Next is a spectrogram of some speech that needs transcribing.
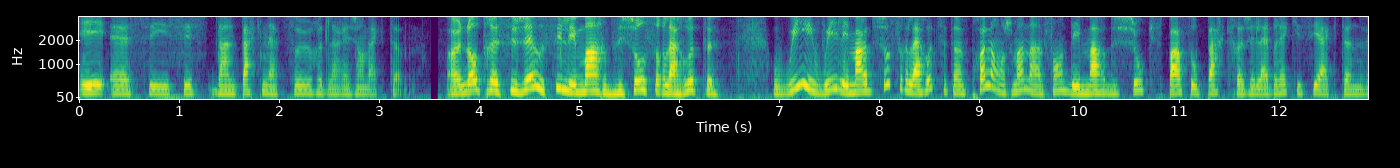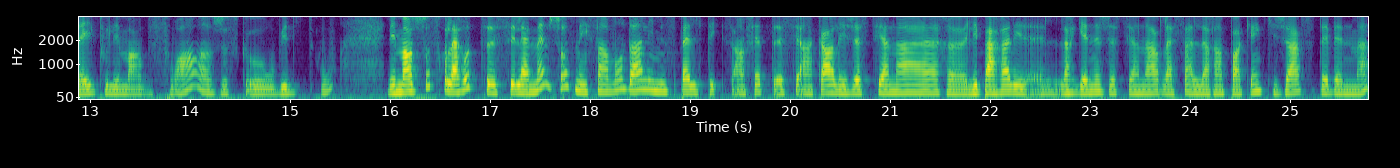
Et euh, c'est dans le parc nature de la région d'Acton. Un autre sujet aussi, les mardis chauds sur la route. Oui, oui, les Mardis chauds sur la route, c'est un prolongement, dans le fond, des Mardis chauds qui se passent au parc Roger Labrec, ici à Actonville, tous les mardis soirs jusqu'au 8 août. Les Mardis chauds sur la route, c'est la même chose, mais ils s'en vont dans les municipalités. En fait, c'est encore les gestionnaires, euh, les parents, l'organisme gestionnaire de la salle Laurent Paquin qui gère cet événement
